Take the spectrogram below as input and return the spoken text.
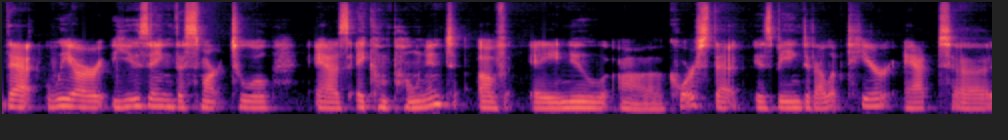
that we are using the SMART tool as a component of a new uh, course that is being developed here at uh,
